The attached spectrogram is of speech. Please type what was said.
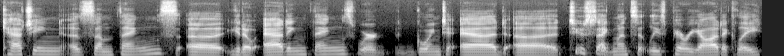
catching uh, some things, uh, you know, adding things. We're going to add uh, two segments, at least periodically,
